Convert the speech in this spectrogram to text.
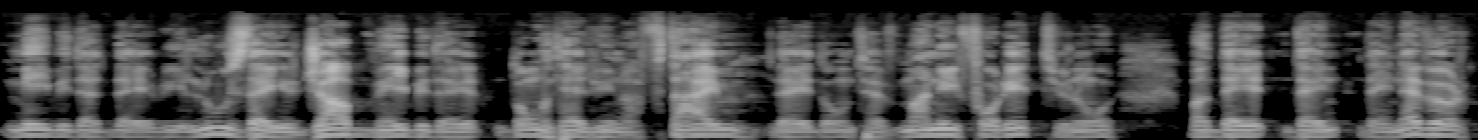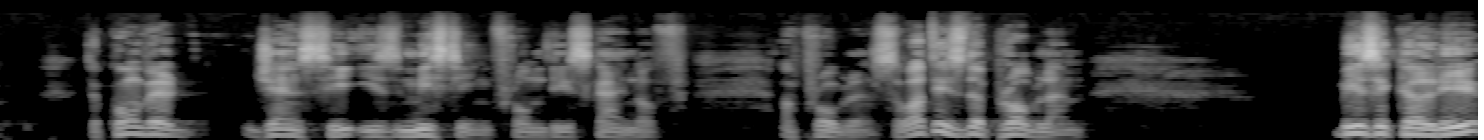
maybe that they will lose their job, maybe they don't have enough time, they don't have money for it, you know, but they, they, they never, the convergence is missing from these kind of, of problems. So what is the problem? Basically,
